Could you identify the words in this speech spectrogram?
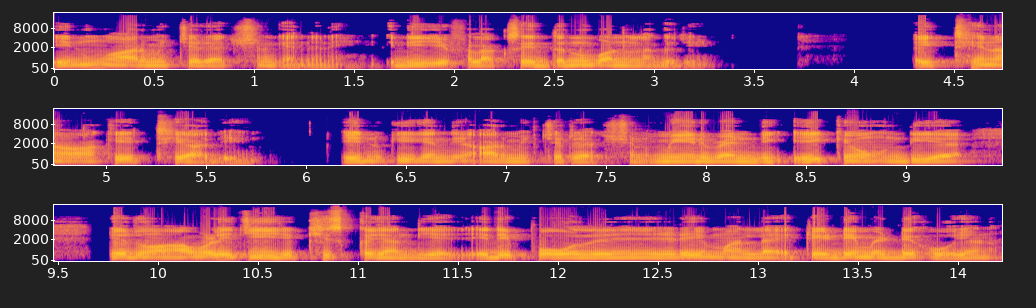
ਇਹਨੂੰ ਆਰਮੇਚਰ ਰਿਐਕਸ਼ਨ ਕਹਿੰਦੇ ਨੇ। ਇਹਦੀ ਜੇ ਫਲਕਸ ਇਧਰ ਨੂੰ ਬਣਨ ਲੱਗ ਜੇ। ਇੱਥੇ ਨਾ ਆ ਕੇ ਇੱਥੇ ਆ ਜੇ। ਇਹਨੂੰ ਕੀ ਕਹਿੰਦੇ ਆ? ਆਰਮੇਚਰ ਰਿਐਕਸ਼ਨ ਮੇਨ ਵੈਂਡਿੰਗ ਇਹ ਕਿਉਂ ਹੁੰਦੀ ਹੈ? ਜਦੋਂ ਆਹ ਵਾਲੀ ਚੀਜ਼ ਖਿਸਕ ਜਾਂਦੀ ਹੈ, ਇਹਦੇ ਪੋਲ ਜਿਹੜੇ ਮੰਨ ਲੈ ਟੇਢੇ ਮੇਢੇ ਹੋ ਜਾਣ,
